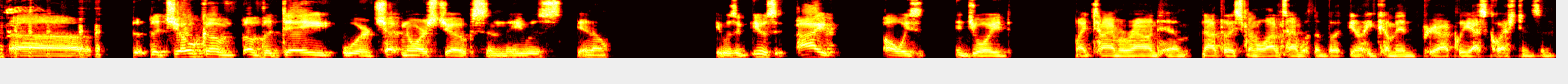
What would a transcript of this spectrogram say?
uh, the, the joke of, of the day were Chuck Norris jokes, and he was, you know, he was a, he was. I always enjoyed my time around him. Not that I spent a lot of time with him, but you know, he'd come in periodically, ask questions, and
